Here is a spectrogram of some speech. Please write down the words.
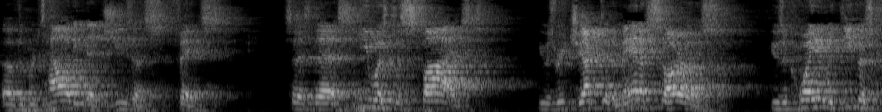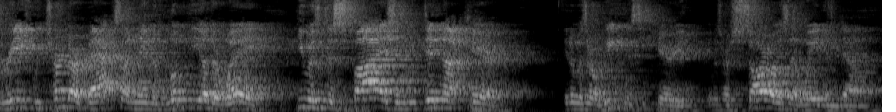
of the brutality that Jesus faced. It says this He was despised, he was rejected, a man of sorrows. He was acquainted with deepest grief. We turned our backs on him and looked the other way. He was despised and we did not care. It was our weakness he carried, it was our sorrows that weighed him down.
